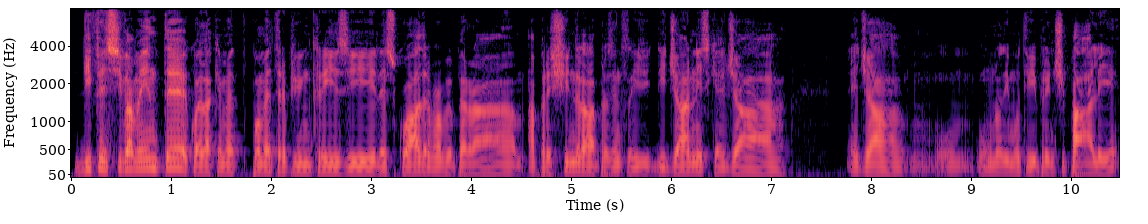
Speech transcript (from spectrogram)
Difensivamente, quella che met- può mettere più in crisi le squadre, proprio per, a, prescindere dalla presenza di, di Giannis, che è già, è già un- uno dei motivi principali,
